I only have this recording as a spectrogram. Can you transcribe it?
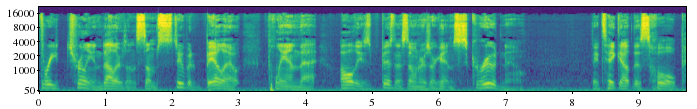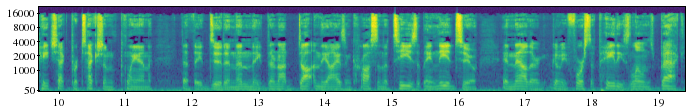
$3 trillion on some stupid bailout plan that all these business owners are getting screwed now. They take out this whole paycheck protection plan that they did, and then they, they're not dotting the I's and crossing the T's that they need to, and now they're going to be forced to pay these loans back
